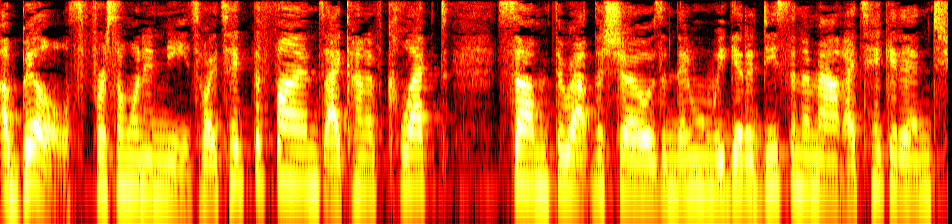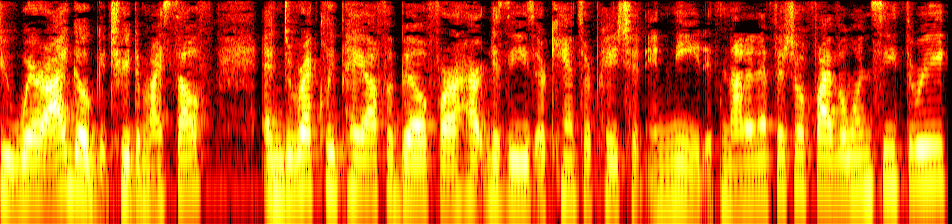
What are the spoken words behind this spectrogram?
a bills for someone in need. So I take the funds, I kind of collect some throughout the shows, and then when we get a decent amount, I take it into where I go get treated myself and directly pay off a bill for a heart disease or cancer patient in need. It's not an official 501c3.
